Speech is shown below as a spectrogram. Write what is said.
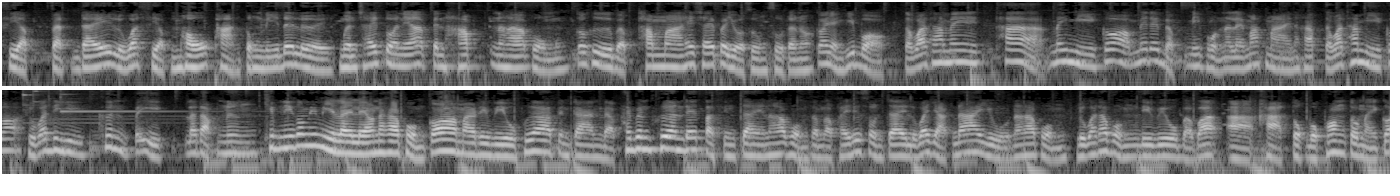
เสียบแฟลชไดร์หรือว่าเสียบเมาส์ผ่านตรงนี้ได้เลย เหมือนใช้ตัวนี้เป็นฮับนะครับผมก็คือแบบทำมาให้ใช้ประโยชน์สูงสุดอะเนาะก็อย่างที่บอก แต่ว่าถ้าไม่ถ้าไม่มีก็ไม่ได้แบบมีผลอะไรมากมายนะครับ แต่ว่าถ้ามีก็ถือว่าดีขึ้นไปอีกระดับหนึ่งคลิปนี้ก็ไม่มีอะไรแล้วนะครับผมก็มารีวิว เพื่อเป็นการแบบให้เพื่อนๆได้ตัดสินใจนะครับผมสำหรับใครที่สนใจหรือว่าอยากได้อยู่นะครับผมหรือว่าถ้าผมรีวิวแบบว่าาขาดตกบกพร่องตรงไหนก็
